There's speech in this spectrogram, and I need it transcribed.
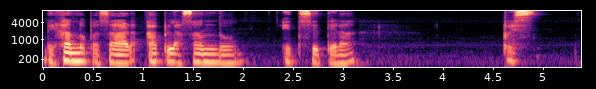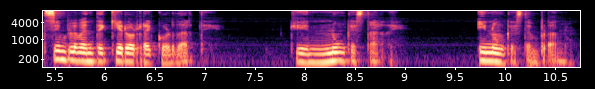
dejando pasar, aplazando, etcétera, pues simplemente quiero recordarte que nunca es tarde y nunca es temprano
